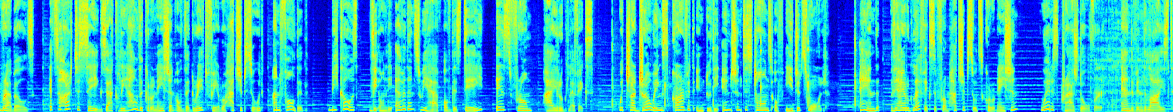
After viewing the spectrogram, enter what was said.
Rebels, it's hard to say exactly how the coronation of the great pharaoh Hatshepsut unfolded because the only evidence we have of this day is from hieroglyphics, which are drawings carved into the ancient stones of Egypt's wall. And the hieroglyphics from Hatshepsut's coronation were scratched over and vandalized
